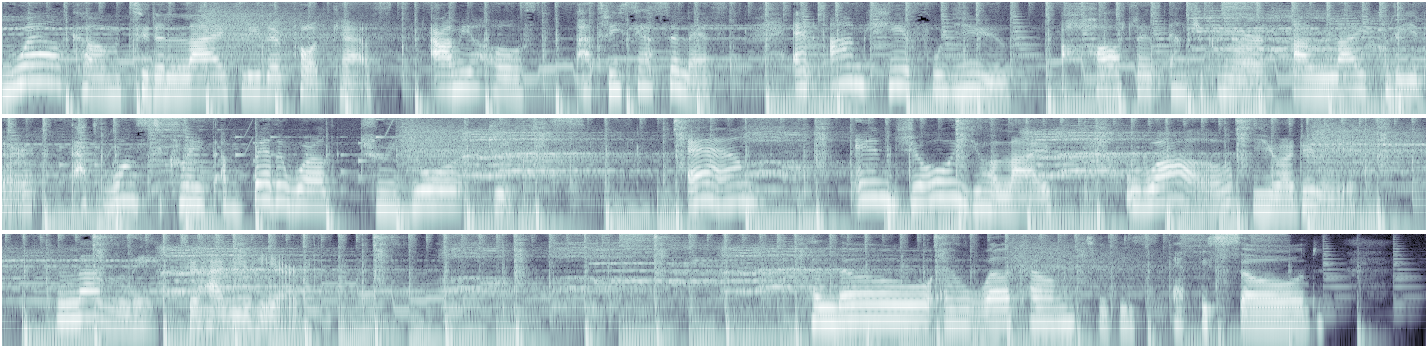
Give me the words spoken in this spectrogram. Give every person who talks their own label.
Speaker 1: Welcome to the Light Leader Podcast. I'm your host, Patricia Celest, and I'm here for you, a heart-led entrepreneur, a light leader that wants to create a better world through your gifts. And enjoy your life while you are doing it. Lovely to have you here. Hello and welcome to this episode.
